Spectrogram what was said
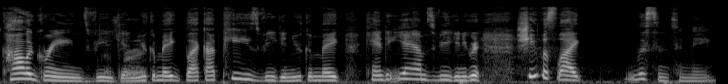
collard greens vegan, right. you can make black eyed peas vegan, you can make candied yams vegan. You can. She was like, listen to me.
